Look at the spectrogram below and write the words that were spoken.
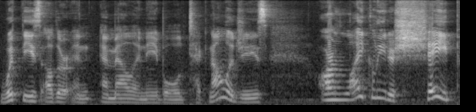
with these other ML enabled technologies are likely to shape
